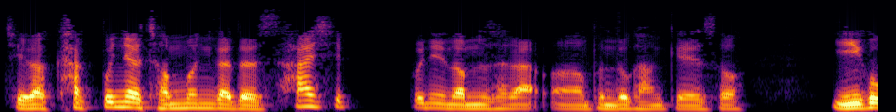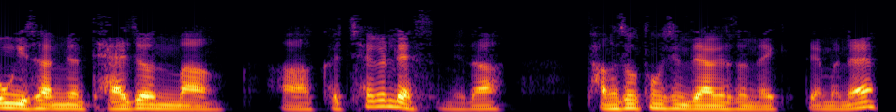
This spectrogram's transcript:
제가 각 분야 전문가들 40분이 넘는 사람, 어, 분들과 함께해서 2023년 대전망 아, 그 책을 냈습니다. 방송통신대학에서 냈기 때문에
